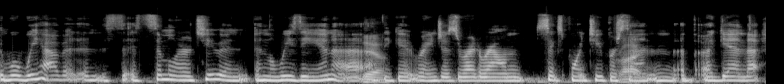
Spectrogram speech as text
well, we have it, and it's, it's similar too in, in Louisiana. Yeah. I think it ranges right around six point two Right. percent. And uh, again, that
